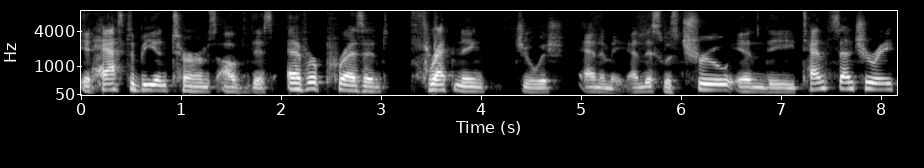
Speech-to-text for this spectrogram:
it has to be in terms of this ever present threatening Jewish enemy. And this was true in the 10th century,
